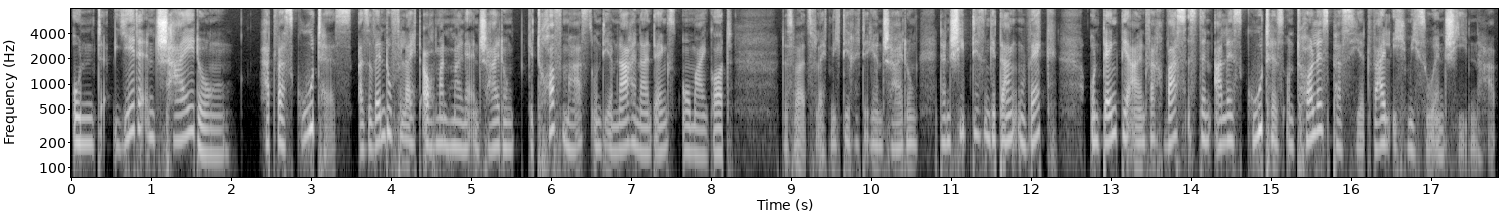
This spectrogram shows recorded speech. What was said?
Und jede Entscheidung, hat was Gutes. Also wenn du vielleicht auch manchmal eine Entscheidung getroffen hast und dir im Nachhinein denkst, oh mein Gott, das war jetzt vielleicht nicht die richtige Entscheidung, dann schieb diesen Gedanken weg und denk dir einfach, was ist denn alles Gutes und Tolles passiert, weil ich mich so entschieden habe?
